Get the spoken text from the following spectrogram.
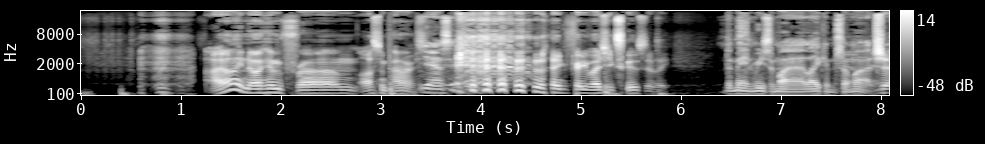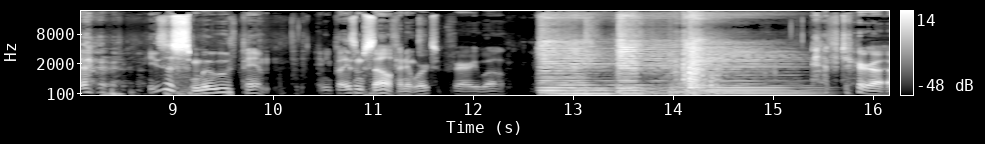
I only know him from Austin Powers. Yes. like pretty much exclusively. The main reason why I like him so much. He's a smooth pimp, and he plays himself, and it works very well. After uh,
